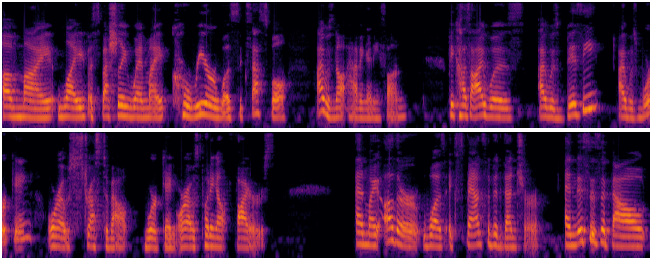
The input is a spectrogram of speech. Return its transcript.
of my life, especially when my career was successful. I was not having any fun because I was, I was busy. I was working or I was stressed about working or I was putting out fires. And my other was expansive adventure. And this is about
